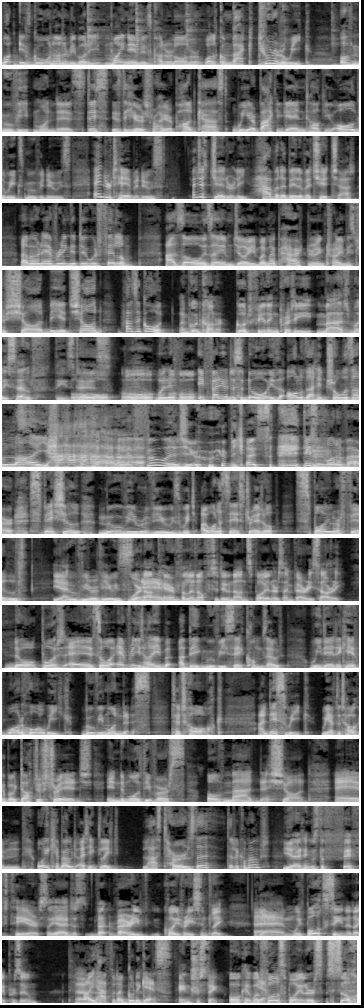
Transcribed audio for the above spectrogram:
What is going on, everybody? My name is Conor Lawler. Welcome back to another week of Movie Mondays. This is the Heroes for Hire podcast. We are back again talking all the week's movie news, entertainment news, and just generally having a bit of a chit chat about everything to do with film. As always, I am joined by my partner in crime, Mr. Sean Mead. Sean, how's it going? I'm good, Connor. Good. Feeling pretty mad myself these oh. days. Oh, Well, if, oh, oh. if anyone doesn't know, is all of that intro was a lie. Ha ha ha ha! We have fooled you because this is one of our special movie reviews, which I want to say straight up, spoiler filled. Yeah. movie reviews. We're not Um, careful enough to do non-spoilers. I'm very sorry. No, but uh, so every time a big movie say comes out, we dedicate one whole week, Movie Mondays, to talk. And this week we have to talk about Doctor Strange in the multiverse of madness. Sean, um, only came out I think like last Thursday. Did it come out? Yeah, I think it was the fifth here. So yeah, just very quite recently. Um, Yeah. We've both seen it, I presume. I haven't. I'm going to guess. Interesting. Okay, well, Yeah. full spoilers. So,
